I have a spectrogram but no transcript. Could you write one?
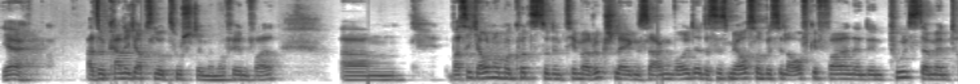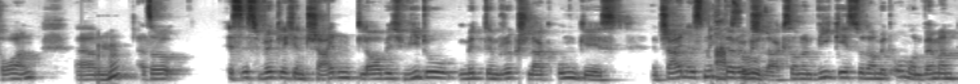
Ja, also kann ich absolut zustimmen, auf jeden Fall. Ähm, was ich auch noch mal kurz zu dem Thema Rückschlägen sagen wollte, das ist mir auch so ein bisschen aufgefallen in den Tools der Mentoren. Ähm, mhm. Also es ist wirklich entscheidend, glaube ich, wie du mit dem Rückschlag umgehst. Entscheidend ist nicht Absolut. der Rückschlag, sondern wie gehst du damit um? Und wenn man,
